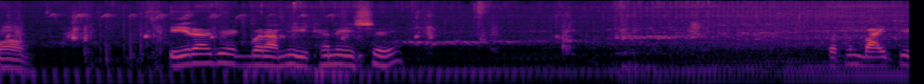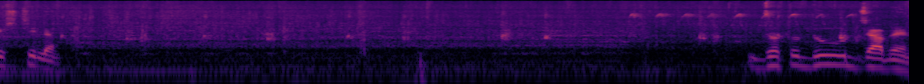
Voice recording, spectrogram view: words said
Wow. এর আগে একবার আমি এখানে এসে তখন বাইকে এসেছিলাম যত দূর যাবেন,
